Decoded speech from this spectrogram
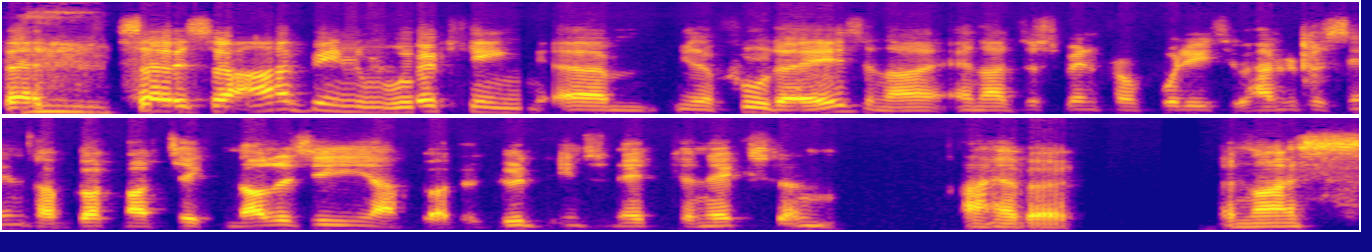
But, so, so I've been working, um, you know, full days, and I and I just went from forty to hundred percent. I've got my technology. I've got a good internet connection. I have a a nice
